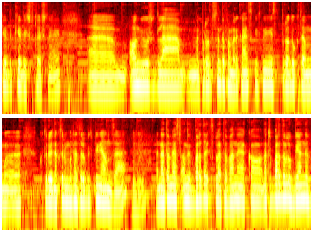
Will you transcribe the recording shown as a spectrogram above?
kiedy, kiedyś wcześniej. On już dla producentów amerykańskich nie jest produktem, e, który, na którym można zrobić pieniądze. Mhm. Natomiast on jest bardzo eksploatowany jako, znaczy bardzo lubiany w,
